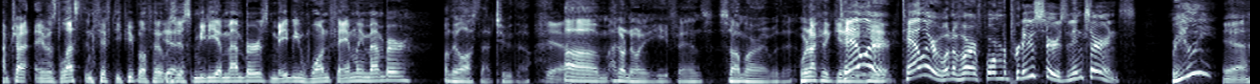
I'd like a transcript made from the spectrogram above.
I'm trying. It was less than 50 people. If it was Yeah. just media members, maybe one family member. Well, they lost that too, though. Yeah. Um, I don't know any Heat fans, so I'm all right with it. We're not going to get Taylor. Taylor, one of our former producers and interns. Really? Yeah.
